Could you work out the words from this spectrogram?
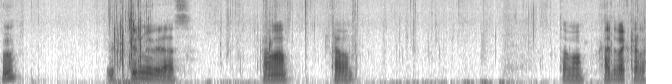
Hı? Ürktün mü biraz? Tamam. Tamam. Tamam. Hadi bakalım.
